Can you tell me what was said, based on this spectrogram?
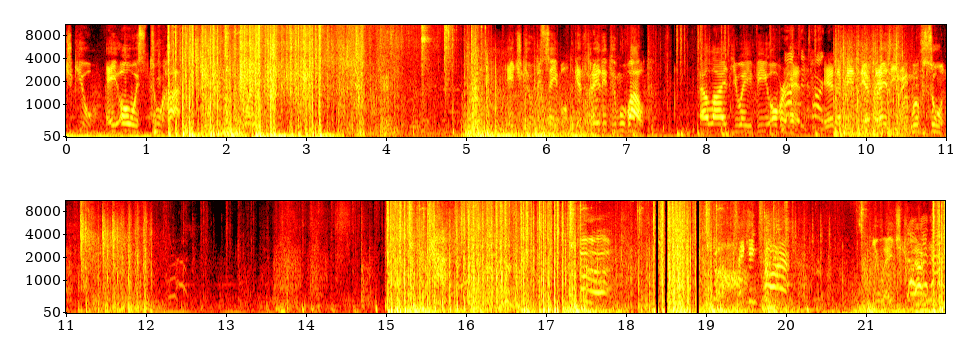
HQ. AO is too hot. HQ disabled. Get ready to move out. Allied UAV overhead. Enemy, get ready. We move soon. Taking fire! New HQ active.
